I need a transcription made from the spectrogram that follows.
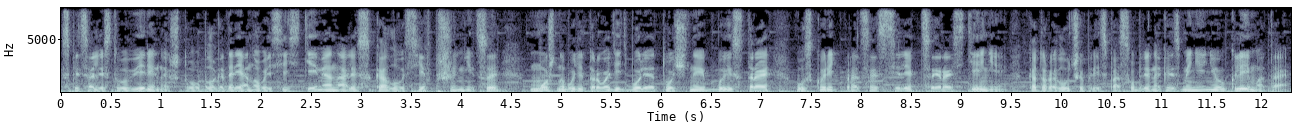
Специалисты уверены, что благодаря новой системе анализ колосьев пшеницы можно будет проводить более точно и быстро, ускорить процесс селекции растений, которые лучше приспособлены к изменению климата.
